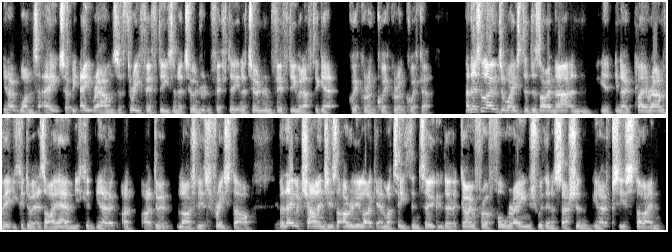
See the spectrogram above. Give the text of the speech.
you know, one to eight. So it'd be eight rounds of 350s and a 250. And a 250 would have to get quicker and quicker and quicker. And there's loads of ways to design that and, you, you know, play around with it. You could do it as I am. You can, you know, I, I do it largely as freestyle but they were challenges that I really like getting my teeth into. That going for a full range within a session, you know, so you're starting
